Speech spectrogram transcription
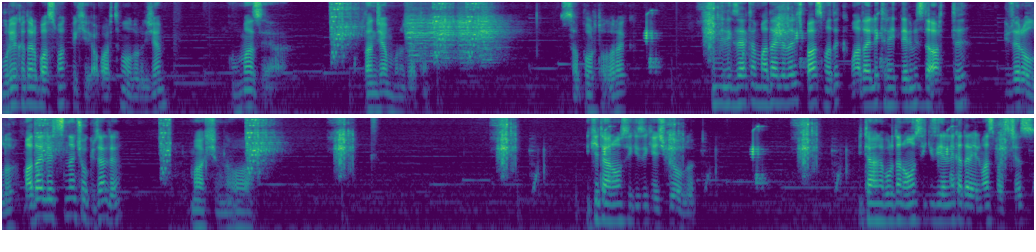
Buraya kadar basmak peki abartı mı olur diyeceğim. Olmaz ya. Kullanacağım bunu zaten. Support olarak. Şimdilik zaten madalyalar hiç basmadık. Madalya trade'lerimiz de arttı. Güzel oldu. Madalya açısından çok güzel de. Bak şimdi o. İki tane 18'lik HP oldu. Bir tane buradan 18 gelene kadar elmas basacağız.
